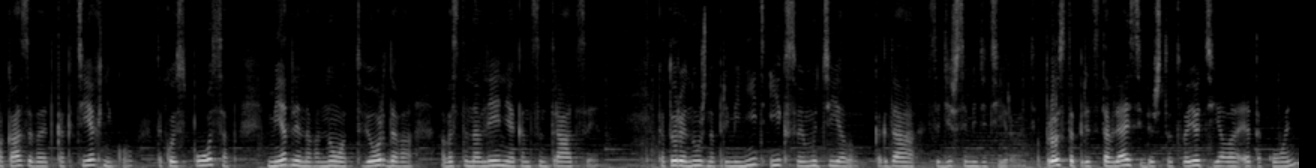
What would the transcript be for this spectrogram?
показывает как технику, такой способ медленного, но твердого восстановления концентрации – которые нужно применить и к своему телу, когда садишься медитировать. Просто представляй себе, что твое тело — это конь,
